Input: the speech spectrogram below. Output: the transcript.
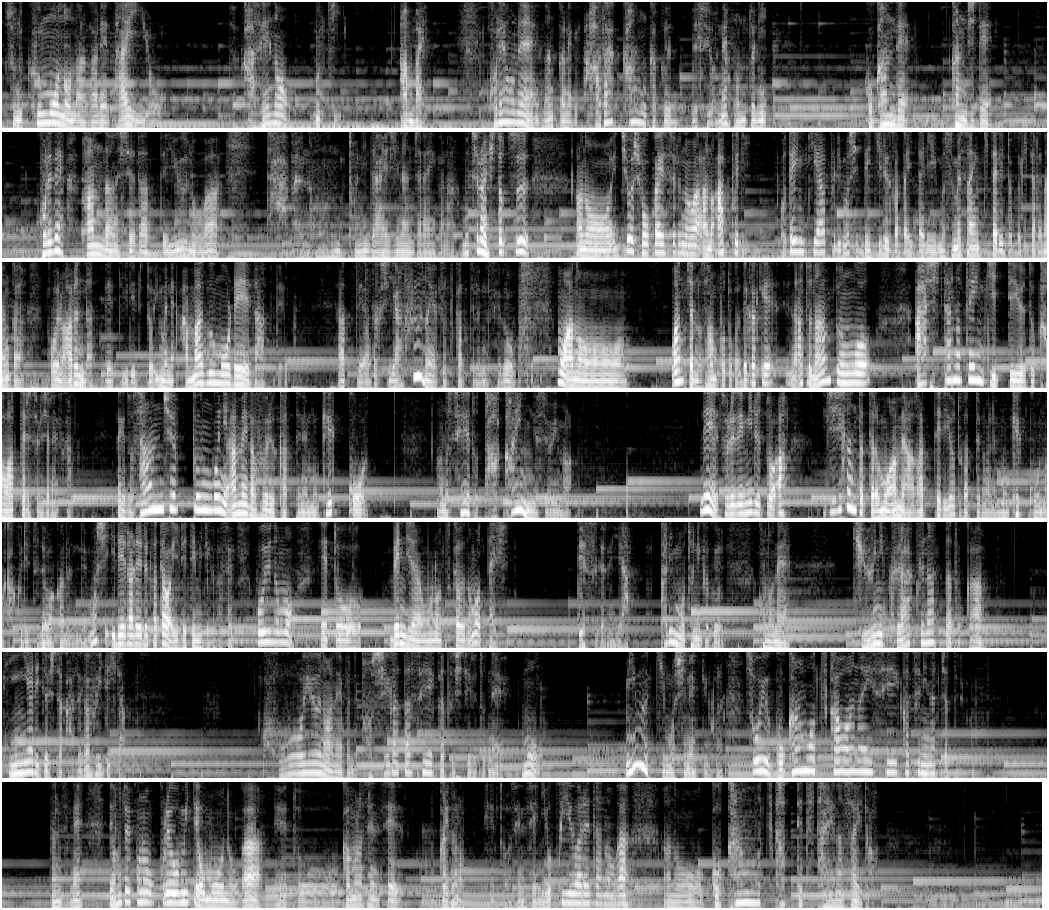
その雲の流れ太陽風の向き塩梅。これをねなんかね肌感覚ですよね本当に。五感で感じて。これで判断してたっていうのは多分本当に大事なんじゃないかな。もちろん一つあの一応紹介するのはあのアプリお天気アプリもしできる方いたり娘さん来たりとか来たらなんかこういうのあるんだってって入れると今ね雨雲レーダーってあって私 Yahoo のやつ使ってるんですけどもうあのー、ワンちゃんの散歩とか出かけあと何分後明日の天気っていうと変わったりするじゃないですか。だけど30分後に雨が降るかってねもう結構あの精度高いんですよ今。でそれで見るとあ1時間経ったらもう雨上がってるよとかっていうのがねもう結構な確率でわかるんでもし入れられる方は入れてみてください。こういうのもえっ、ー、と便利なものを使うのも大事ですがねやっぱりもうとにかくこのね急に暗くなったとかひんやりとした風が吹いてきた。こういうのはねやっぱね都市型生活してるとねもう見向きもしないっていうのかな。そういう五感を使わない生活になっちゃってる。なんですね。で本当にこのこれを見て思うのが、えーと、河村先生北海道の、えーと先生によく言われたのがあの五感を使って伝えなさいと。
